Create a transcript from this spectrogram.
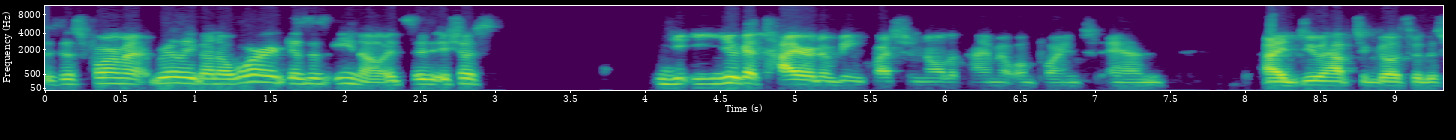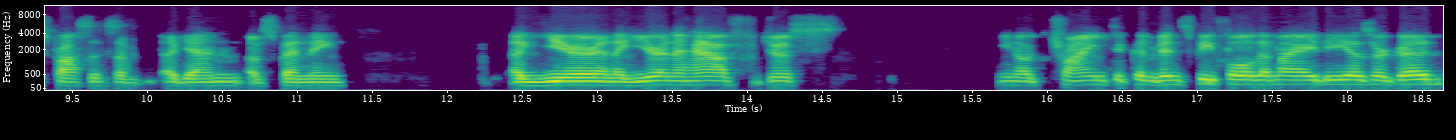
is this format really gonna work? Is this you know it's it's just you, you get tired of being questioned all the time at one point. And i do have to go through this process of again of spending a year and a year and a half just you know trying to convince people that my ideas are good.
